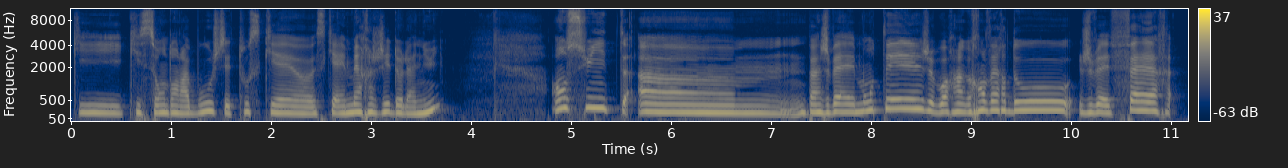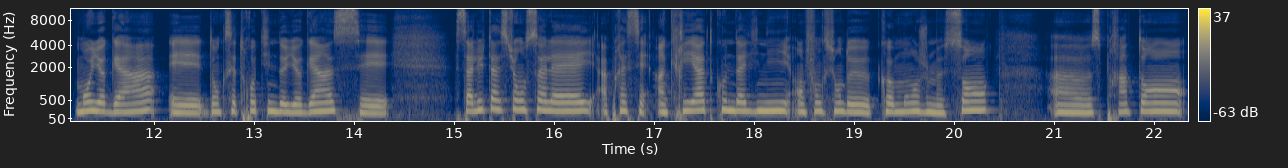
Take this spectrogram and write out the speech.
qui, qui sont dans la bouche et tout ce qui, est, ce qui a émergé de la nuit. Ensuite, euh, ben, je vais monter, je vais boire un grand verre d'eau, je vais faire mon yoga. Et donc, cette routine de yoga, c'est salutation au soleil. Après, c'est un kriyat kundalini en fonction de comment je me sens. Euh, ce printemps,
